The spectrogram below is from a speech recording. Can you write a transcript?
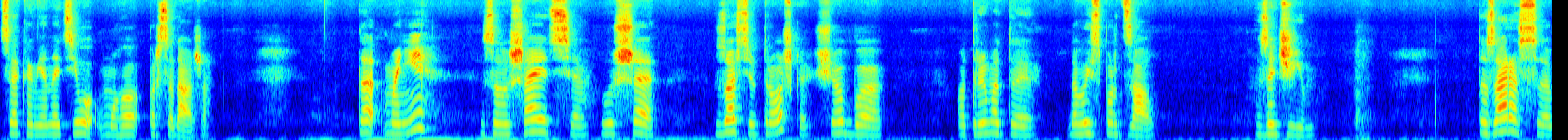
це кам'яне тіло мого персонажа. Та мені залишається лише зовсім трошки, щоб е, отримати новий спортзал The Gym. То зараз е,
